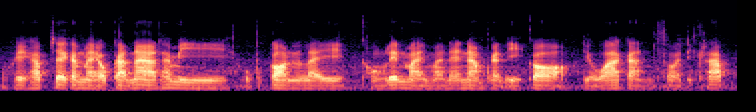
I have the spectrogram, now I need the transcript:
โอเคครับ เจอกันใหม่โอกาสหน้า ถ้ามีอุปกรณ์อะไรของเล่นใหม่มาแนะนำกันอีกก็เดี๋ยวว่ากัน สวัสดีครับ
